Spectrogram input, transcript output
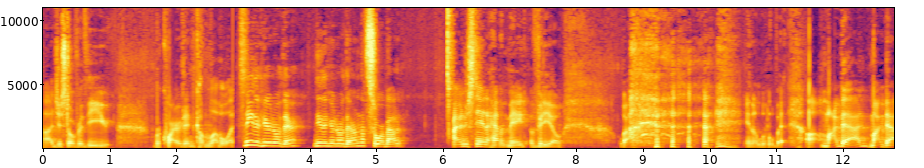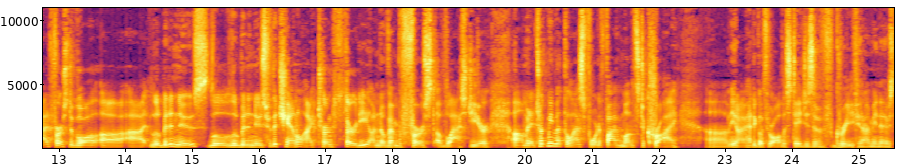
uh, just over the required income level. It's neither here nor there. Neither here nor there. I'm not sore about it. I understand I haven't made a video well, in a little bit. Uh, my bad, my bad. First of all, uh, uh, a little bit of news, a little, little, bit of news for the channel. I turned 30 on November 1st of last year, um, and it took me about the last four to five months to cry. Um, you know, I had to go through all the stages of grief. You know, I mean, was,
